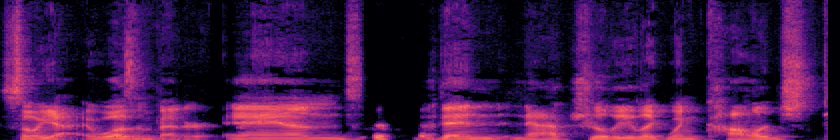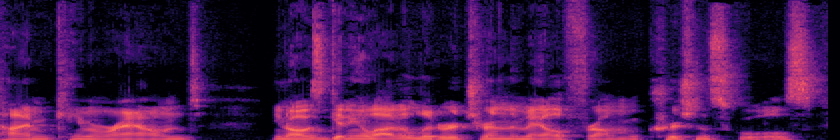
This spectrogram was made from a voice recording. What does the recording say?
so yeah, it wasn't better. And then naturally, like when college time came around, you know, I was getting a lot of literature in the mail from Christian schools,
